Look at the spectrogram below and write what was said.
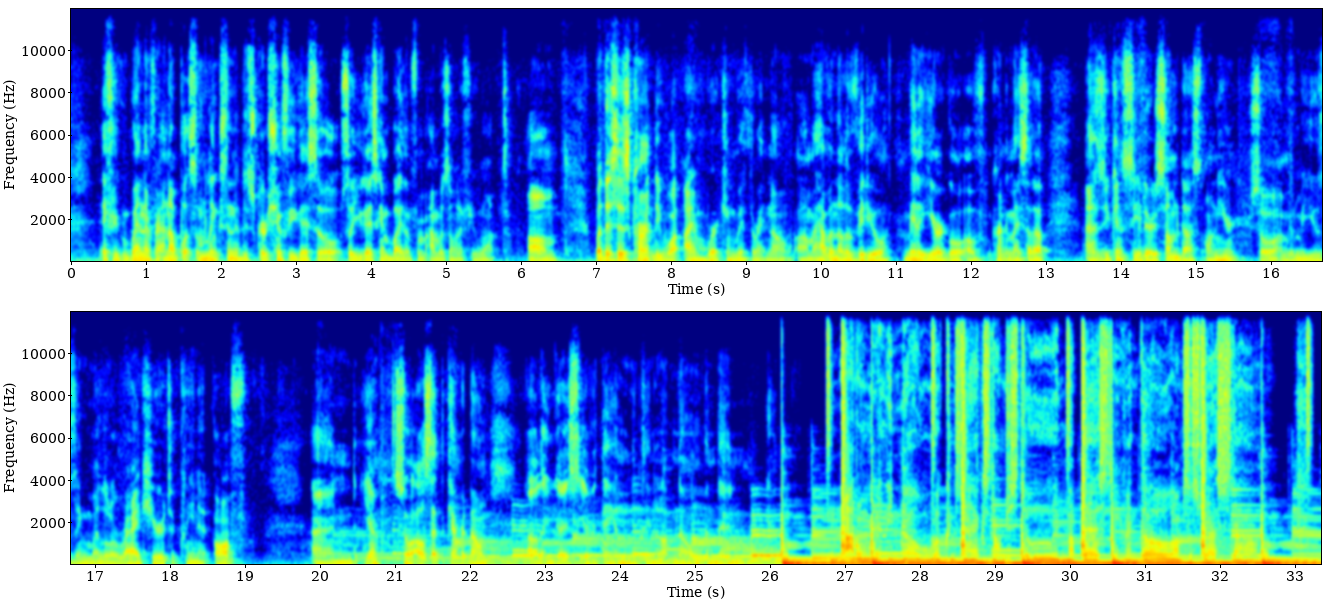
if you whenever and I'll put some links in the description for you guys so so you guys can buy them from Amazon if you want. Um, but this is currently what I'm working with right now. Um, I have another video made a year ago of currently my setup. As you can see, there's some dust on here. So I'm to be using my little rag here to clean it off. And yeah, so I'll set the camera down. I'll let you guys see everything. And clean it up now. And then, yeah. I'm just doing my best, even though I'm so stressed out.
